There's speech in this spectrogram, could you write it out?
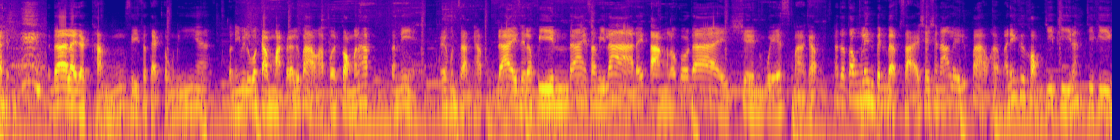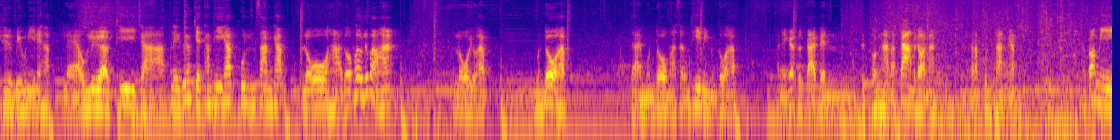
ได้อะไรจากถัง4สแต็กตรงนี้ฮะ ตอนนี้ไม่รู้ว่ากำหมัดไปแล้วหรือเปล่าครับ เปิดกล่องมานะครับซันนี่เอ้ยคุณซันครับ ได้เซราฟีน ได้ซามิล่า ได้ตัง แล้วก็ได้เชนเวสมาครับ น่าจะต้องเล่นเป็นแบบสายชัยชนะเลยหรือเปล่าครับ อันนี้คือของ GP นะ GP คือบิลนี้เลยครับ แล้วเลือกที่จะอัพเลเวล7ทันทีครับ คุณซันครับ โลหาตัวเพิ่มหรือเปล่าฮะ โลอยู่ครับ มุนโดครับ ได้มุนโดมาเสริมทีมอีกหนึ่งตัวครับ อันนี้ก็คือกลายเป็นศึกทนหารรับจ้างไปก่อนนะสำหรับคุณซันครับ แล้วก็มี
